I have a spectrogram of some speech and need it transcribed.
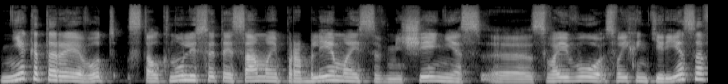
Некоторые вот столкнулись с этой самой проблемой совмещения э, своего, своих интересов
